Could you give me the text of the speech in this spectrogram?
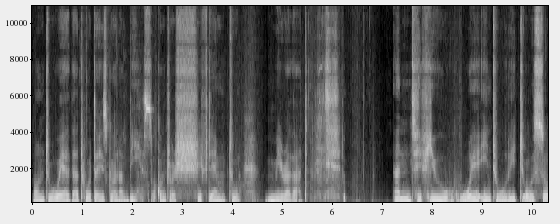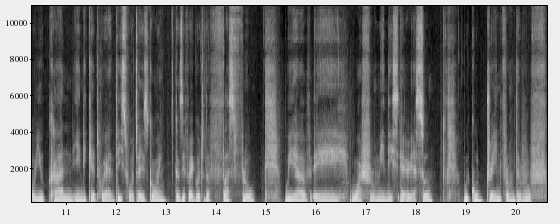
onto where that water is gonna be. So Control Shift M to mirror that. And if you were into it also, you can indicate where this water is going. Because if I go to the first floor, we have a washroom in this area. So we could drain from the roof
